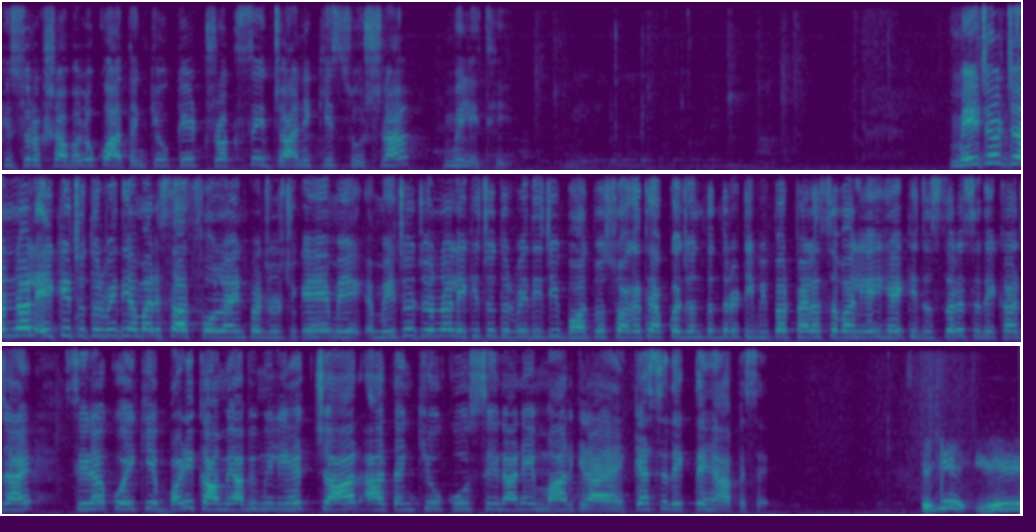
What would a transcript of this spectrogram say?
कि सुरक्षा बलों को आतंकियों के ट्रक से जाने की सूचना मिली थी। मेजर जनरल ए के चतुर्वेदी हमारे साथ फ़ोन लाइन पर जुड़ चुके हैं। मे, मेजर जनरल ए के चतुर्वेदी जी बहुत बहुत स्वागत है आपका जनतंत्र टीवी पर। पहला सवाल यही है कि जिस तरह से देखा जाए सेना को एक ये बड़ी कामयाबी मिली है। चार आतंकियों को सेना ने मार गिराया है। कैसे देखते हैं आप इसे? देखिए ये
